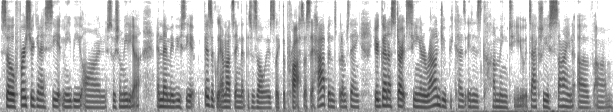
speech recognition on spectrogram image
So first you're going to see it maybe on social media and then maybe you see it physically. I'm not saying that this is always like the process it happens but i'm saying you're going to start seeing it around you because it is coming to you. It's actually a sign of um,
